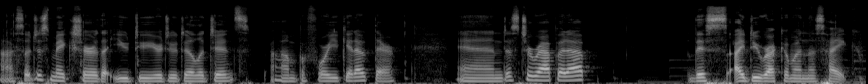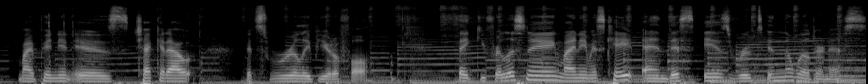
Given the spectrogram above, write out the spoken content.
Uh, so just make sure that you do your due diligence um, before you get out there. And just to wrap it up, this I do recommend this hike. My opinion is check it out. It's really beautiful. Thank you for listening. My name is Kate, and this is Roots in the Wilderness.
